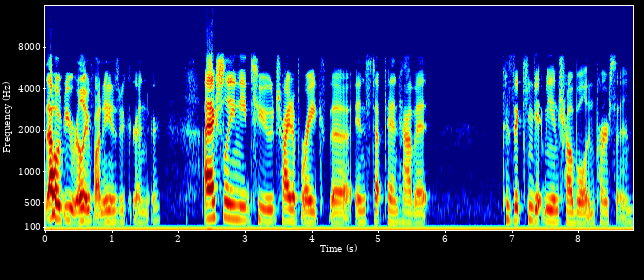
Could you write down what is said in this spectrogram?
That would be really funny as we render. I actually need to try to break the end step pin habit because it can get me in trouble in person.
